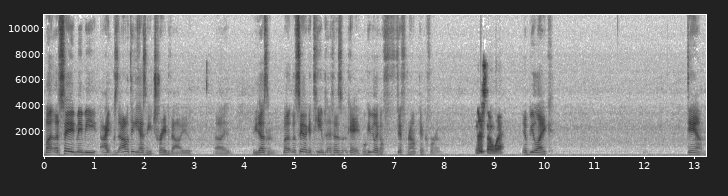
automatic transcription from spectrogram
But let's say maybe I because I don't think he has any trade value. Uh, he doesn't. But let's say like a team says, okay, we'll give you like a fifth round pick for him. There's no way. It'd be like, damn,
